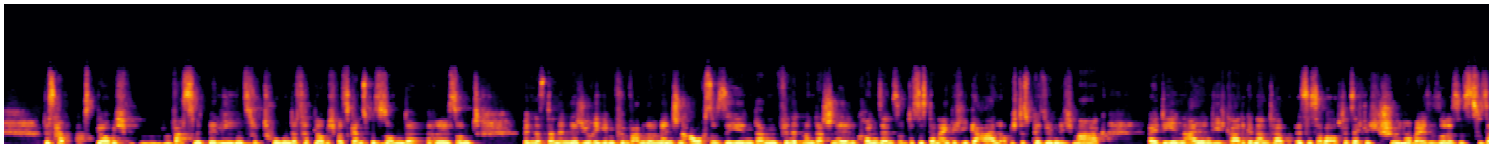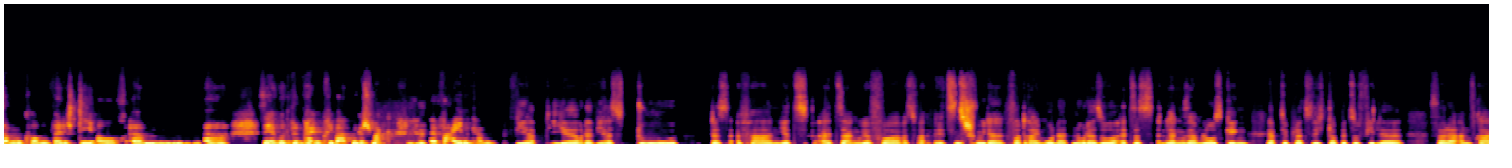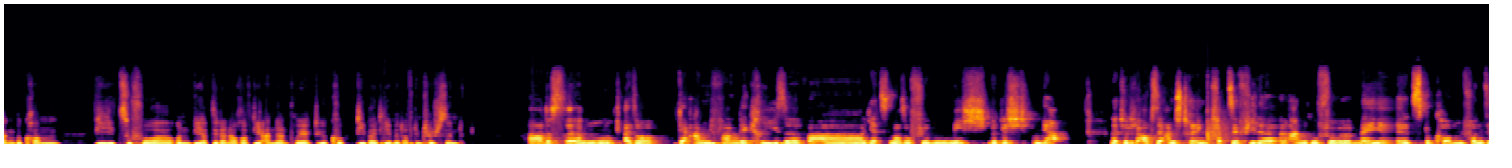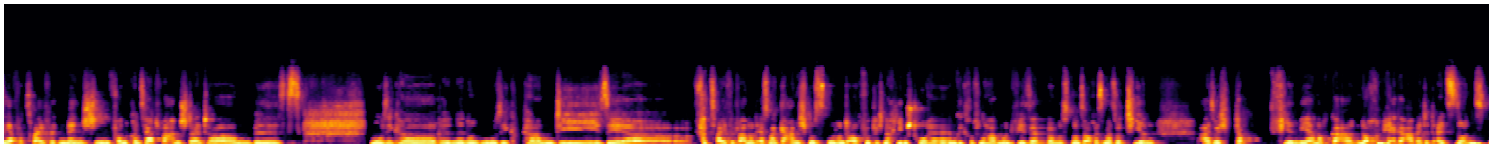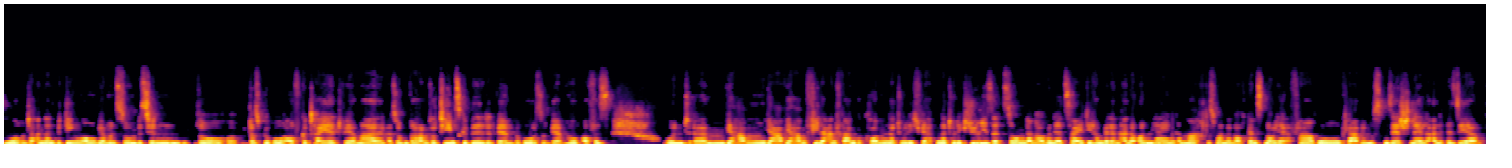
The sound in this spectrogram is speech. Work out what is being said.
das hat, glaube ich, was mit Berlin zu tun, das hat, glaube ich, was ganz Besonderes und wenn das dann in der Jury eben fünf andere Menschen auch so sehen, dann findet man da schnell einen Konsens und das ist dann eigentlich egal, ob ich das persönlich mag. Bei denen allen, die ich gerade genannt habe, ist es aber auch tatsächlich schönerweise so, dass es zusammenkommt, weil ich die auch ähm, äh, sehr gut mit meinem privaten Geschmack äh, vereinen kann. Wie habt ihr oder wie hast du das erfahren jetzt, als sagen wir vor, was war, jetzt es schon wieder vor drei Monaten oder so, als es langsam losging, habt ihr plötzlich doppelt so viele Förderanfragen bekommen wie zuvor und wie habt ihr dann auch auf die anderen Projekte geguckt, die bei dir mit auf dem Tisch sind? Ah, das, ähm, also der Anfang der Krise war jetzt mal so für mich wirklich, ja, natürlich auch sehr anstrengend. Ich habe sehr viele Anrufe, Mails bekommen von sehr verzweifelten Menschen, von Konzertveranstaltern bis Musikerinnen und Musikern, die sehr verzweifelt waren und erstmal gar nicht wussten und auch wirklich nach jedem Strohhalm gegriffen haben. Und wir selber mussten uns auch erstmal sortieren. Also ich habe viel mehr noch, noch mehr gearbeitet als sonst, nur unter anderen Bedingungen. Wir haben uns so ein bisschen so das Büro aufgeteilt, wer mal, also wir haben so Teams gebildet, wer im Büro ist und wer im Homeoffice. Und ähm, wir haben, ja, wir haben viele Anfragen bekommen. Natürlich, wir hatten natürlich Jury-Sitzungen dann auch in der Zeit, die haben wir dann alle online gemacht. Das waren dann auch ganz neue Erfahrungen. Klar, wir mussten sehr schnell alle sehr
